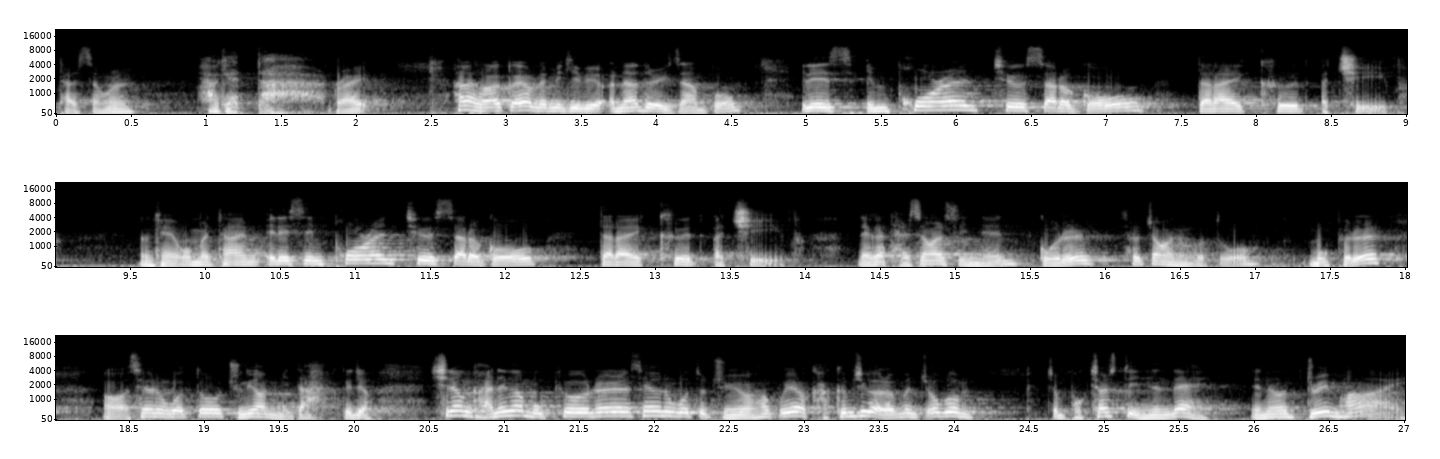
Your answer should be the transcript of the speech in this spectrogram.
달성을 하겠다. Right? 하나 더 할까요? Let me give you another example. It is important to set a goal that I could achieve. Okay, one more time. It is important to set a goal that I could achieve. 내가 달성할 수 있는 골을 설정하는 것도 목표를 어, 세우는 것도 중요합니다. 그죠? 실현 가능한 목표를 세우는 것도 중요하고요. 가끔씩 여러분 조금 좀 벅찰 수도 있는데, you know, dream high,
